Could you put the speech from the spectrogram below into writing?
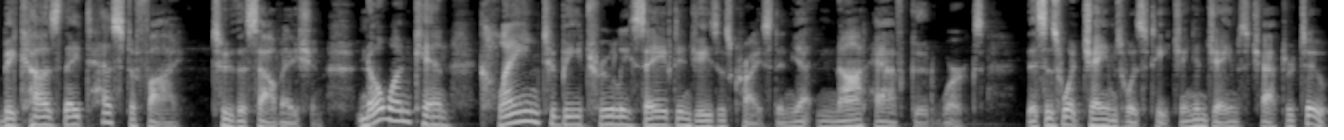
because they testify to the salvation. No one can claim to be truly saved in Jesus Christ and yet not have good works. This is what James was teaching in James chapter 2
